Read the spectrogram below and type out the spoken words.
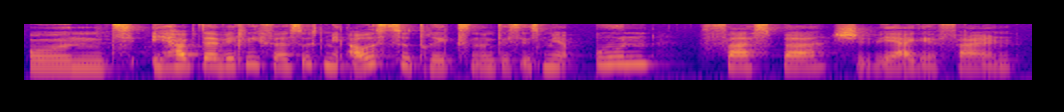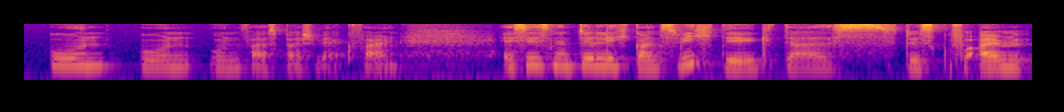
Und ich habe da wirklich versucht, mich auszutricksen und es ist mir unfassbar schwer gefallen. Un, un, unfassbar schwer gefallen. Es ist natürlich ganz wichtig, dass das vor allem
